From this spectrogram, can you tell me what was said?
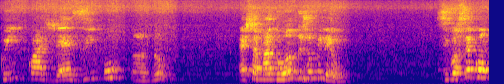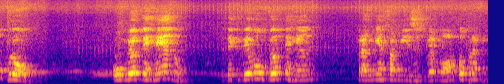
50 ano, chamado ano do jubileu. Se você comprou o meu terreno, você tem que devolver o terreno para minha família, se estiver morta ou para mim.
